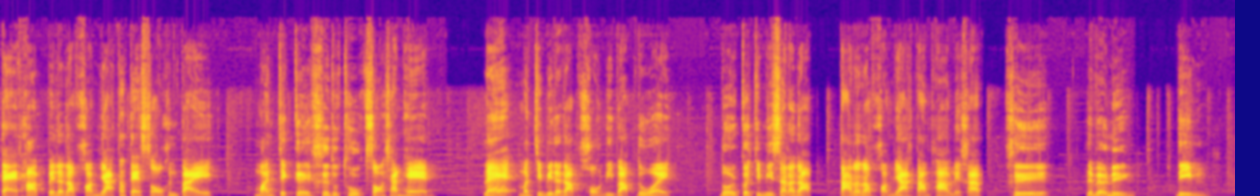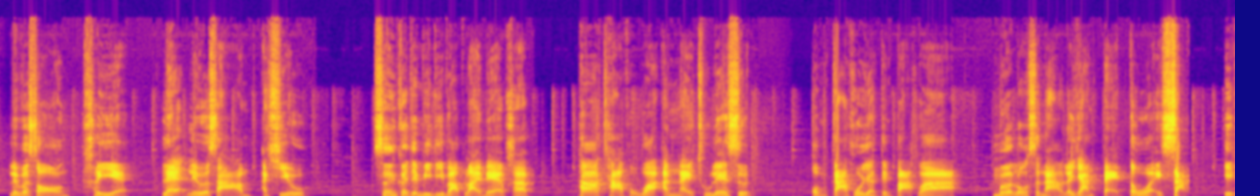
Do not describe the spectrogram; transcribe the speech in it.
แต่ถ้าเป็นระดับความยากตั้งแต่ 2 ขึ้นไป มันจะเกิดขึ้นทุกๆ 2 ชั้นแทน และมันจะมีระดับของดีบัฟด้วย โดยก็จะมีสารระดับตามระดับความยากตามภาพเลยครับ คือเลเวล1ดิม เลเวล2เคลียร์ และเลเวล3อะคิว ซึ่งก็จะมีดีบัฟหลายแบบครับ ถ้าถามผมว่าอันไหนทุเรศสุด ผมกล้าพูดอย่างเต็มปากว่า เมื่อลงสนามแล้วยานแปดตัวไอ้สัตว์คิด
